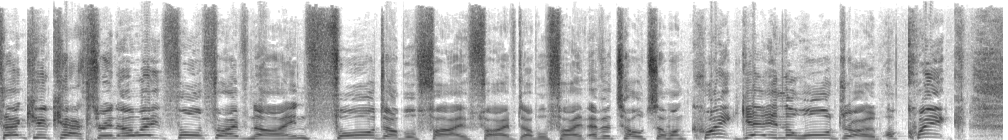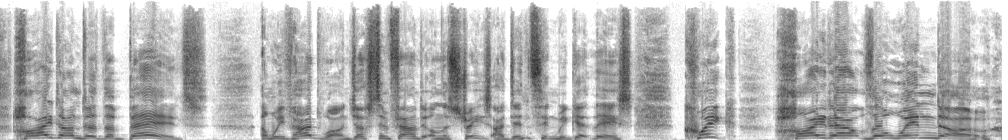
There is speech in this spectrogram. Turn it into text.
Thank you, Catherine. 08459 455 555. Ever told someone, quick, get in the wardrobe, or quick, hide under the bed? And we've had one. Justin found it on the streets. I didn't think we'd get this. Quick, hide out the window.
